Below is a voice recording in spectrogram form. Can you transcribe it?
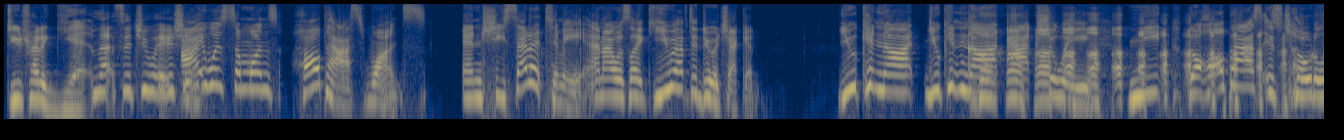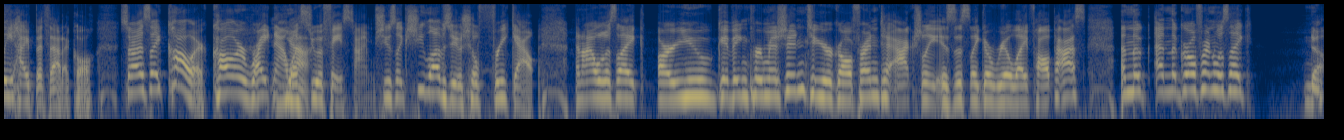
Do you try to get in that situation? I was someone's hall pass once, and she said it to me, and I was like, "You have to do a check in." You cannot, you cannot actually meet the hall pass is totally hypothetical. So I was like, call her, call her right now. Let's do a FaceTime. She's like, she loves you. She'll freak out. And I was like, are you giving permission to your girlfriend to actually, is this like a real life hall pass? And the, and the girlfriend was like, no.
